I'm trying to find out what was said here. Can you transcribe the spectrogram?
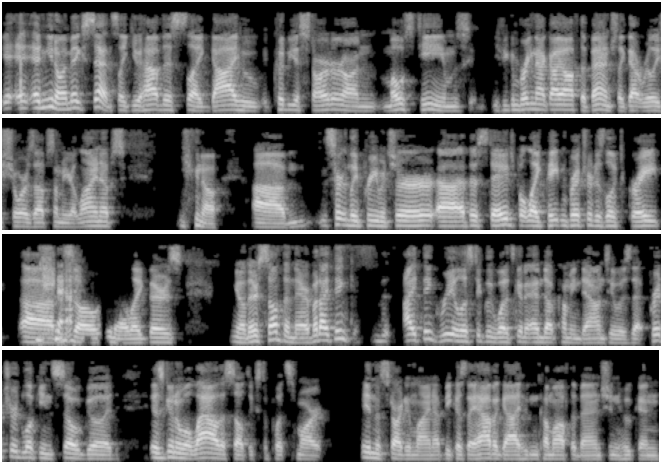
and, and, you know it makes sense. Like you have this like guy who could be a starter on most teams. If you can bring that guy off the bench, like that really shores up some of your lineups. You know, um, certainly premature uh, at this stage, but like Payton Pritchard has looked great. Um, yeah. So you know, like there's you know there's something there. But I think I think realistically, what it's going to end up coming down to is that Pritchard looking so good is going to allow the Celtics to put Smart in the starting lineup because they have a guy who can come off the bench and who can,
